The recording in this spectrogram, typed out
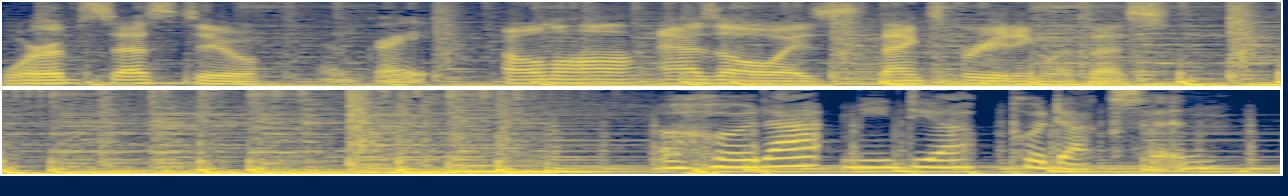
We're obsessed too. oh, great. Omaha, as always, thanks for eating with us. a Hurrdat Media Production.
